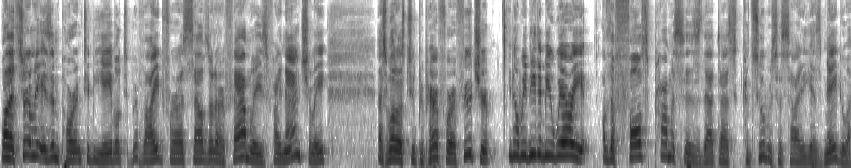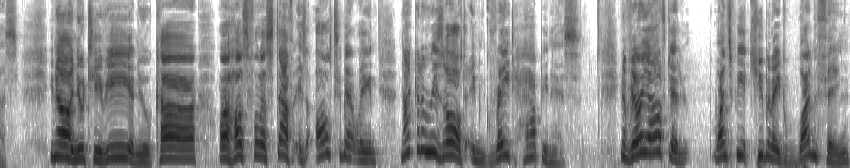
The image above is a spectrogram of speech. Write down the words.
While it certainly is important to be able to provide for ourselves and our families financially, as well as to prepare for a future, you know, we need to be wary of the false promises that us consumer society has made to us. You know, a new TV, a new car, or a house full of stuff is ultimately not going to result in great happiness. You know, very often once we accumulate one thing,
